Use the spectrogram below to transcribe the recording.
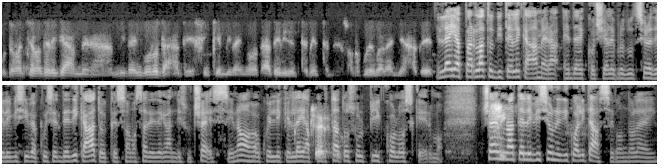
o davanti a una telecamera mi vengono date e finché mi vengono date evidentemente me ne sono pure guadagnate. Lei ha parlato di telecamera ed eccoci alle produzioni televisive a cui si è dedicato e che sono stati dei grandi successi, no? quelli che lei ha Certo. portato sul piccolo schermo. C'è Sì. una televisione di qualità secondo lei?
